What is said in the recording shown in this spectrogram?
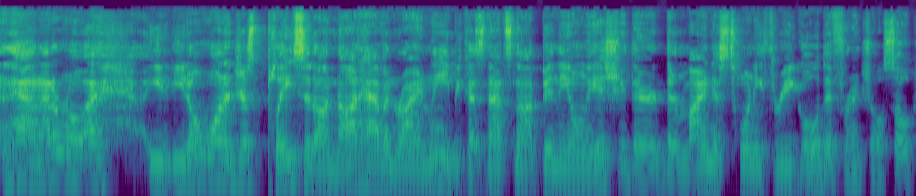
yeah, and I don't know. I you, you don't want to just place it on not having Ryan Lee because that's not been the only issue. They're they're minus twenty three goal differential, so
